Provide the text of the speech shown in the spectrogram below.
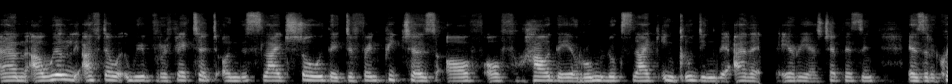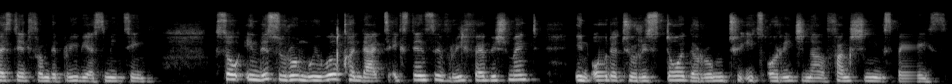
Um, I will, after we've reflected on this slide, show the different pictures of, of how the room looks like, including the other areas, Chairperson, as requested from the previous meeting. So in this room, we will conduct extensive refurbishment in order to restore the room to its original functioning space.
